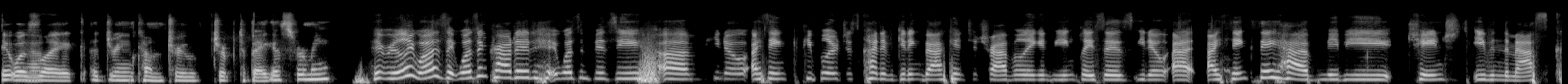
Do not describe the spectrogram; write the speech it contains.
It was yeah. like a dream come true trip to Vegas for me. It really was. It wasn't crowded. It wasn't busy. Um, you know, I think people are just kind of getting back into traveling and being places. You know, at I think they have maybe changed even the mask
